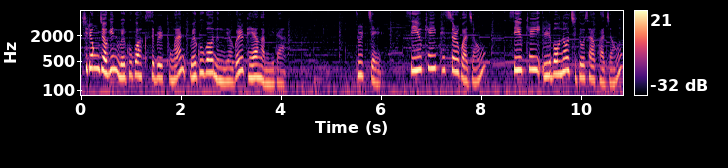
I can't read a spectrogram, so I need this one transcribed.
실용적인 외국어 학습을 통한 외국어 능력을 배양합니다. 둘째, CUK 테솔 과정, CUK 일본어 지도사 과정,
